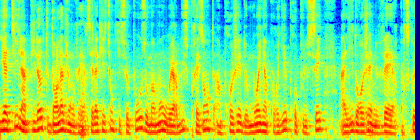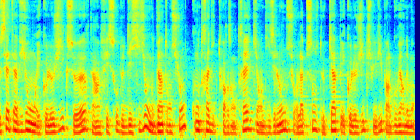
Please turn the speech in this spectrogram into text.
Y a-t-il un pilote dans l'avion vert? C'est la question qui se pose au moment où Airbus présente un projet de moyen courrier propulsé à l'hydrogène vert, parce que cet avion écologique se heurte à un faisceau de décisions ou d'intentions contradictoires entre elles qui en disent long sur l'absence de cap écologique suivi par le gouvernement.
